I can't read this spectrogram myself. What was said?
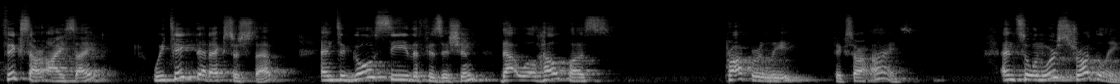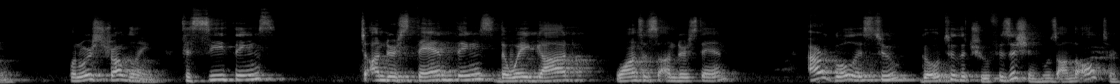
fix our eyesight, we take that extra step and to go see the physician that will help us properly fix our eyes. And so when we're struggling, when we're struggling to see things, to understand things the way God wants us to understand, our goal is to go to the true physician who's on the altar.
